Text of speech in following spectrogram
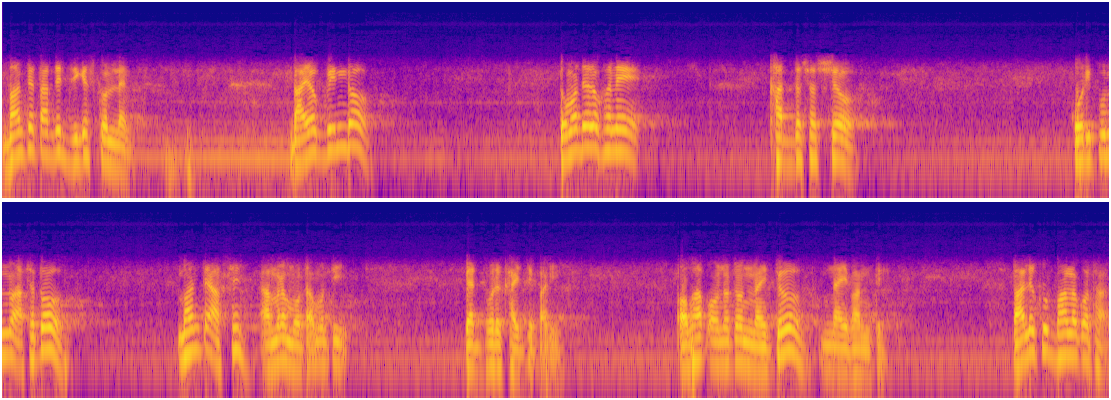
বানতে তাদের জিজ্ঞেস করলেন দায়ক বৃন্দ তোমাদের ওখানে খাদ্যশস্য পরিপূর্ণ আছে তো? মানতে আছে, আমরা মোটামুটি পেট ভরে খাইতে পারি। অভাব অনটন নাই তো, নাই ভানতে তাহলে খুব ভালো কথা।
